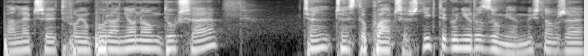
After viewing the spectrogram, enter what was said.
Pan leczy twoją poranioną duszę. Czę- Często płaczesz, nikt tego nie rozumie. Myślą, że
